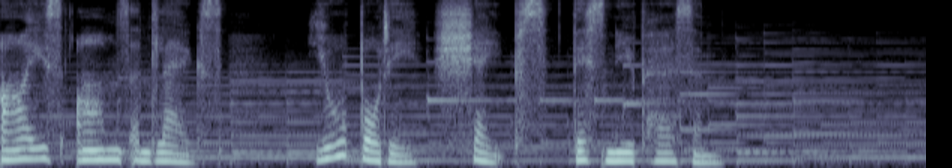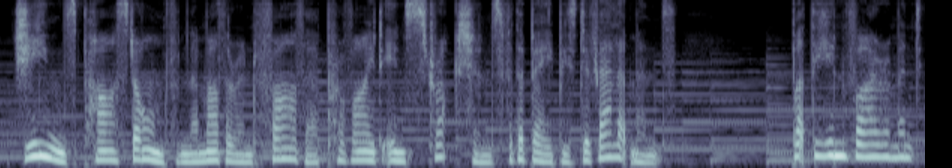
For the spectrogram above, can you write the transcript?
eyes, arms, and legs, your body shapes this new person. Genes passed on from the mother and father provide instructions for the baby's development. But the environment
